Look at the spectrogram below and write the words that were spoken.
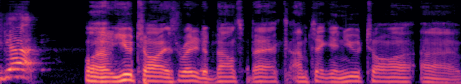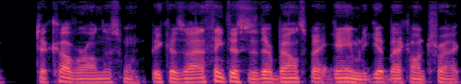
you got? Well, Utah is ready to bounce back. I'm taking Utah uh, to cover on this one because I think this is their bounce back game to get back on track.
